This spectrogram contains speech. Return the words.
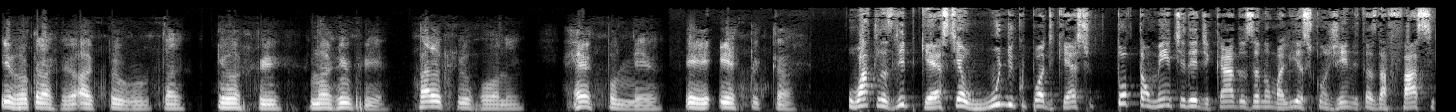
e vou trazer as perguntas que você nos envia para o. Rony responder e explicar. O Atlas Lipcast é o único podcast totalmente dedicado às anomalias congênitas da face,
